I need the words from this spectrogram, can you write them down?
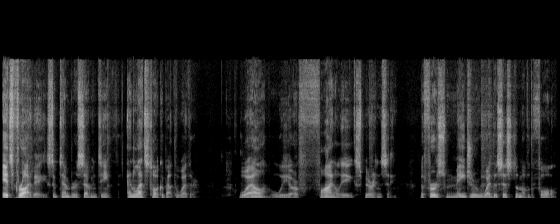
It's Friday, September 17th, and let's talk about the weather. Well, we are finally experiencing the first major weather system of the fall,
